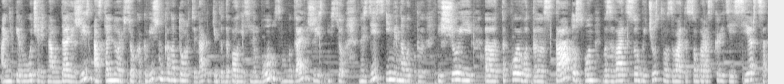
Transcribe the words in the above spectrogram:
они в первую очередь нам дали жизнь, а остальное все как вишенка на торте, да, каким-то дополнительным бонусом, вот дали жизнь и все. Но здесь именно вот э, еще и э, такой вот э, статус, он вызывает особые чувства, вызывает особое раскрытие сердца,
